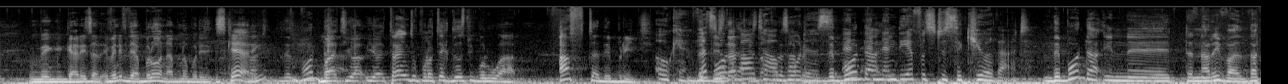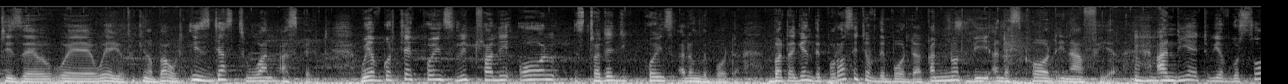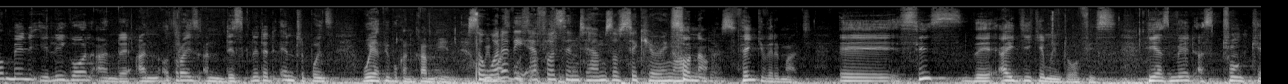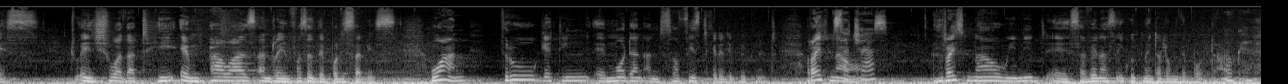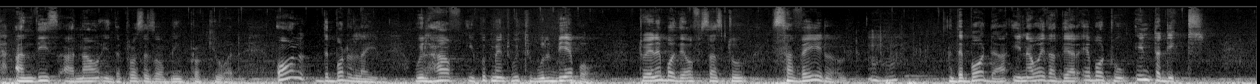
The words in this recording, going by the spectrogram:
Garissa. Even if they're blown up, nobody is caring. But border- But you are, you are trying to protect those people who are after the bridge. Okay, The let's border- talk about our what is happening? borders The and, border and, and is- the efforts to secure that. The border in uh, Tana River, that is uh, where, where you're talking about, is just one aspect. We have got checkpoints, literally all strategic points along the border. But again, the porosity of the border cannot be underscored enough here. Mm-hmm. And yet, we have got so many illegal and uh, unauthorized and designated entry points where people can come in. So, We what are the efforts in terms of securing our So now, borders? thank you very much. Uh, since the IG came into office, he has made a strong case to ensure that he empowers and reinforces the police service. One, through getting a modern and sophisticated equipment. Right now, Such as? right now we need uh, surveillance equipment along the border. Okay. And these are now in the process of being procured. All the borderline will have equipment which will be able to enable the officers to surveil the border in a way that they are able to interdict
